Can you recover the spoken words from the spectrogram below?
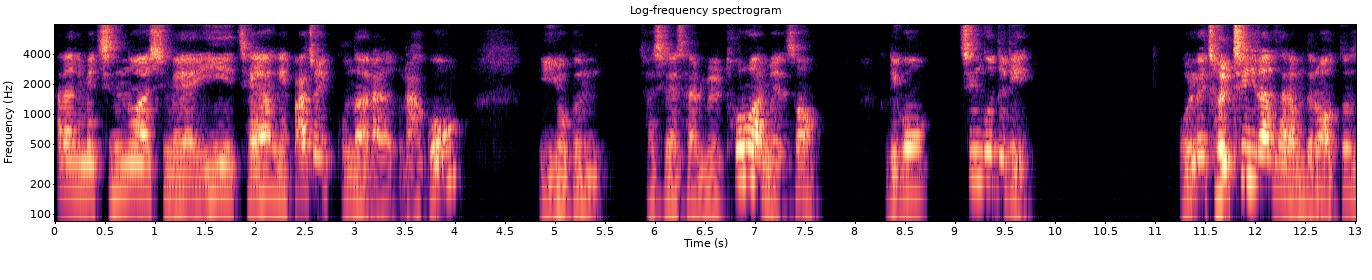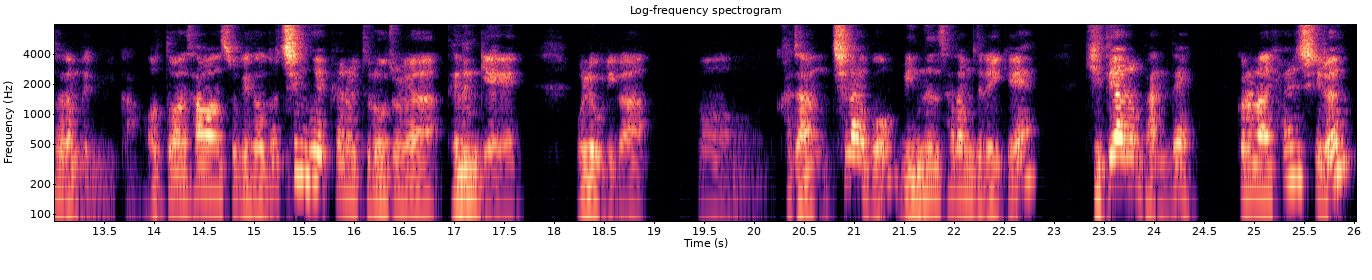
하나님의 진노하심에 이 재앙에 빠져 있구나라고 이 욥은 자신의 삶을 토로하면서 그리고 친구들이 원래 절친이라는 사람들은 어떤 사람들입니까? 어떠한 상황 속에서도 친구의 편을 들어줘야 되는 게 원래 우리가 어, 가장 친하고 믿는 사람들에게 기대하는 반대 그러나 현실은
